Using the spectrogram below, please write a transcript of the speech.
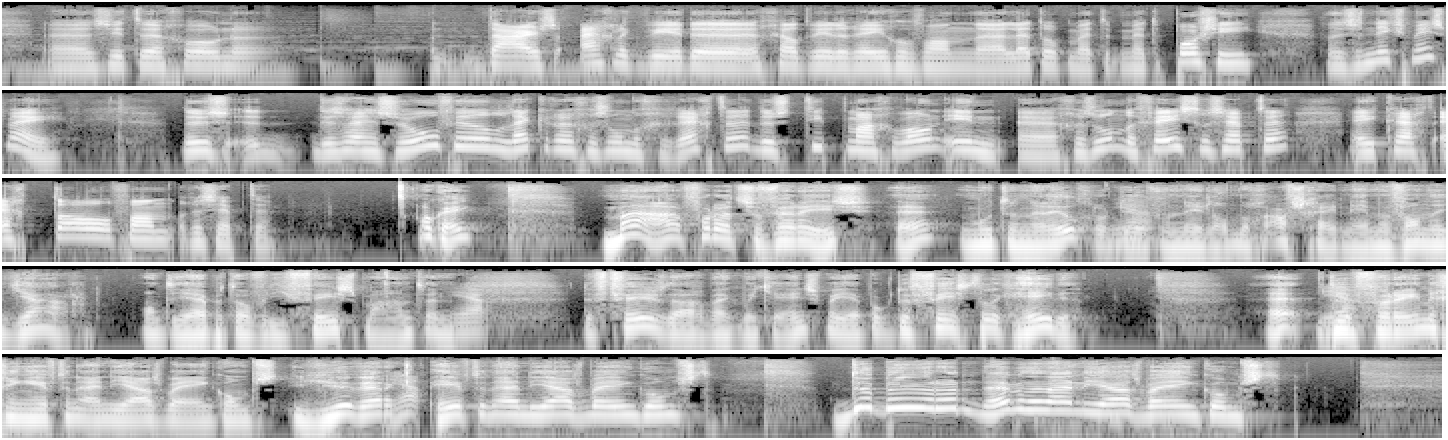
Zitten gewoon. Daar is eigenlijk weer de, geldt weer de regel van eh, let op met, de- met de portie. Dan is er niks mis mee. Dus eh, er zijn zoveel lekkere, gezonde gerechten. Dus typ maar gewoon in eh, gezonde feestrecepten. En je krijgt echt tal van recepten. Oké. Maar voordat het zover is, hè, moet een heel groot deel Ja. van Nederland nog afscheid nemen van het jaar. Want je hebt het over die feestmaand. En Ja. de feestdagen ben ik met je eens, maar je hebt ook de feestelijkheden. Hè, de vereniging heeft een eindejaarsbijeenkomst. Je werk Ja. heeft een eindejaarsbijeenkomst. De buren hebben een eindejaarsbijeenkomst.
